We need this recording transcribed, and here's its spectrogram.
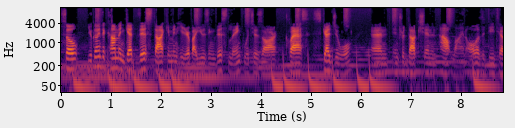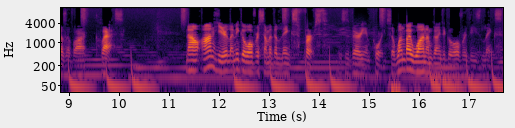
So you're going to come and get this document here by using this link, which is our class schedule and introduction and outline, all of the details of our class. Now on here, let me go over some of the links first. This is very important. So one by one, I'm going to go over these links.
